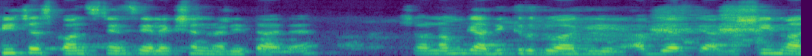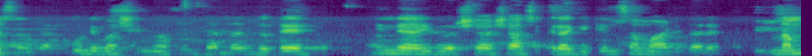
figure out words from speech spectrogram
ಟೀಚರ್ಸ್ ಕಾನ್ಸ್ಟೆನ್ಸಿ ಎಲೆಕ್ಷನ್ ನಡೀತಾ ಇದೆ. ಸೊ ನಮಗೆ ಅಧಿಕೃತವಾಗಿ ಅಭ್ಯರ್ಥಿಯಾಗಿ ಶ್ರೀನಿವಾಸ್ ಅಂತ, ಪೂರ್ಣಿಮಾ ಶ್ರೀನಿವಾಸ್ ಅಂತ ನನ್ನ ಜೊತೆ ಹಿಂದೆ ಐದು ವರ್ಷ ಶಾಸಕರಾಗಿ ಕೆಲಸ ಮಾಡಿದ್ದಾರೆ. ನಮ್ಮ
